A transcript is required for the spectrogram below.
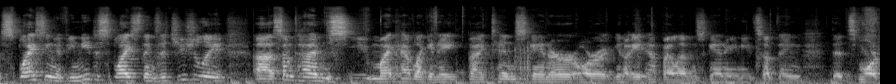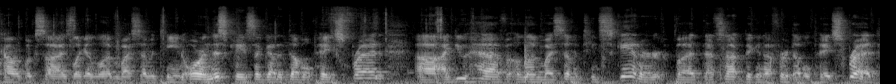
splicing, if you need to splice things, it's usually, uh, sometimes you might have like an 8 by 10 scanner or you know 8.5 by 11 scanner. You need something that's more comic book size like an 11 by 17. Or in this case I've got a double page spread. Uh, I do have 11 by 17 scanner, but that's not big enough for a double page spread.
